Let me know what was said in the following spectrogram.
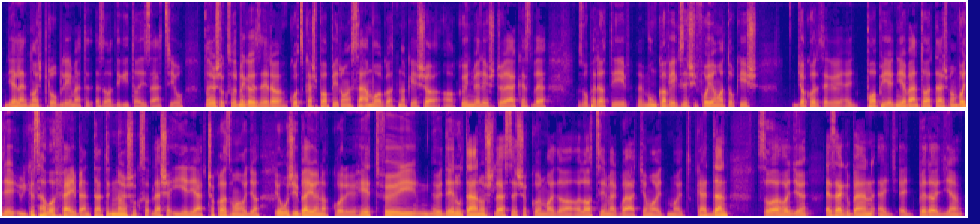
jelent nagy problémát ez a digitalizáció. Nagyon sokszor még azért a kockás papíron számolgatnak, és a, a könyveléstől elkezdve az operatív munkavégzési folyamatok is gyakorlatilag egy papír nyilvántartásban, vagy egy, igazából fejben, tehát hogy nagyon sokszor le se írják, csak az van, hogy a Józsi bejön, akkor ő hétfői, ő délutános lesz, és akkor majd a, a Laci megváltja majd, majd kedden. Szóval, hogy ezekben egy, egy például egy ilyen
